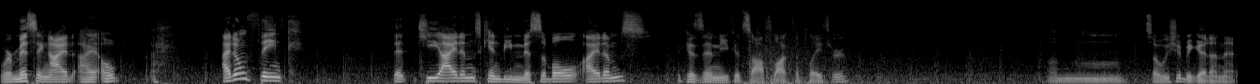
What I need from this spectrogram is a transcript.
We're missing. I. I oh, I don't think that key items can be missable items because then you could soft lock the playthrough. Um. So we should be good on that.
